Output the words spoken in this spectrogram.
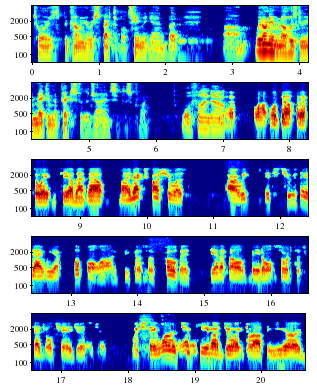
towards becoming a respectable team again. But um, we don't even know who's going to be making the picks for the Giants at this point. We'll find out. Yeah, we'll, we'll definitely have to wait and see on that. Now, my next question was, all right, we it's Tuesday night. We have football on because of COVID. The NFL made all sorts of schedule changes, which they weren't too keen on doing throughout the year. And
